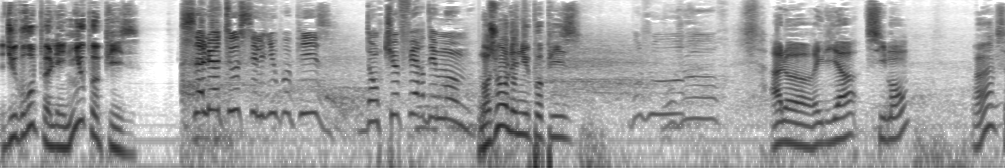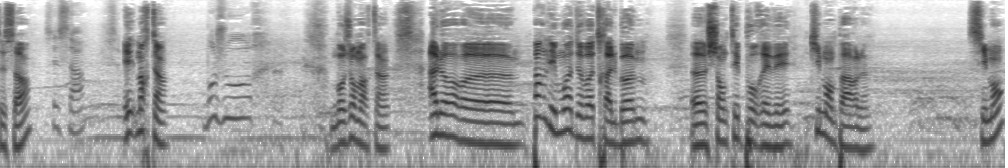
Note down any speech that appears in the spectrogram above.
du groupe Les New Poppies. Salut à tous, c'est les New Poppies. Dans Que faire des mômes Bonjour les New Poppies. Bonjour. Bonjour. Alors, il y a Simon, hein, c'est ça C'est ça. Et Martin. Bonjour. Bonjour Martin. Alors, euh, parlez-moi de votre album euh, Chanter pour rêver. Qui m'en parle? Simon?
